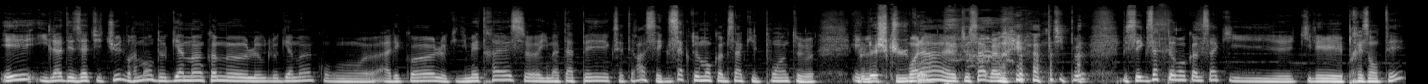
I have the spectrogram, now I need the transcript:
Et il a des attitudes vraiment de gamin, comme euh, le, le gamin qu'on euh, à l'école qui dit maîtresse, il m'a tapé, etc. C'est exactement comme ça qu'il pointe. et Le lèche-cul, quoi. Voilà, tout ça, bah ouais, un petit peu. Mais c'est exactement comme ça qu'il qu'il est présenté.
